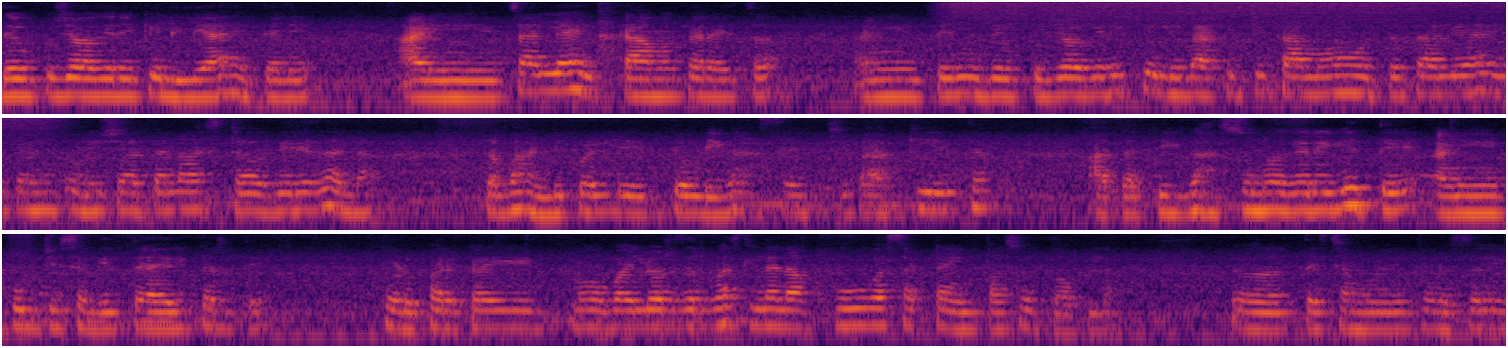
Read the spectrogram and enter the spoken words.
देवपूजा वगैरे केलेली आहे त्याने. आणि चालले आहेत कामं करायचं. आणि त्यांनी देवपूजा वगैरे केली. बाकीची कामं होतच आली आहेत. आणि थोडीशी आता नाश्ता वगैरे झाला. तर भांडी पडली आहेत. तेवढी घासायची बाकी आहेत. आता ती घासून वगैरे घेते आणि पुढची सगळी तयारी करते. थोडंफार काही मोबाईलवर जर बसलं ना खूप असा टाईमपास होतो आपला. तर त्याच्यामुळे थोडंसं हे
